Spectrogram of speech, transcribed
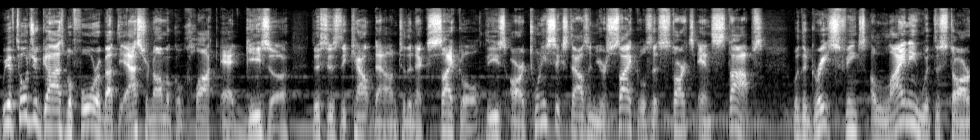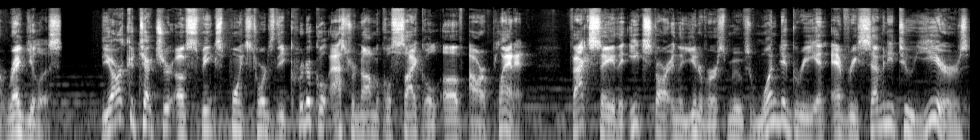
We have told you guys before about the astronomical clock at Giza. This is the countdown to the next cycle. These are 26,000 year cycles that starts and stops with the Great Sphinx aligning with the star Regulus. The architecture of Sphinx points towards the critical astronomical cycle of our planet. Facts say that each star in the universe moves one degree in every 72 years,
